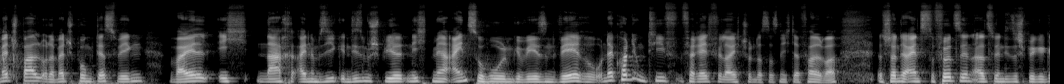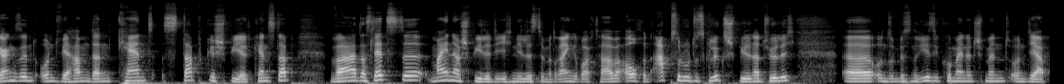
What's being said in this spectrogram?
Matchball oder Matchpunkt deswegen, weil ich nach einem Sieg in diesem Spiel nicht mehr einzuholen gewesen wäre. Und der Konjunktiv verrät vielleicht schon, dass das nicht der Fall war. Es stand ja 1 zu 14, als wir in dieses Spiel gegangen sind und wir haben dann Can't Stop gespielt. Can't Stop war das letzte meiner Spiele, die ich in die Liste mit reingebracht habe. Auch ein absolutes Glücksspiel natürlich äh, und so ein bisschen Risikomanagement. Und ja,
